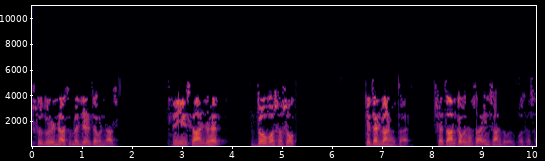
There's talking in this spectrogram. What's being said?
سدور ناس میں جین ناس۔ یعنی انسان جو ہے دو وسوسوں کے درمیان ہوتا ہے۔ شیطان کا وسوسہ، انسان کا وسوسہ۔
